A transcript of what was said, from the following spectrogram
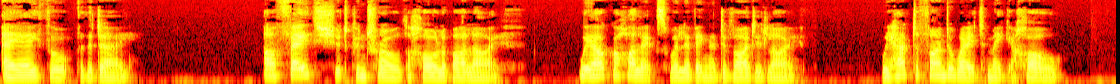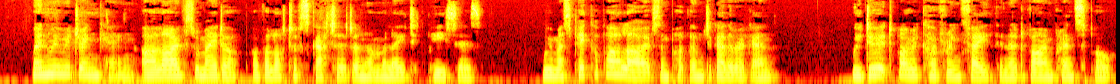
AA thought for the day. Our faith should control the whole of our life. We alcoholics were living a divided life. We had to find a way to make it whole. When we were drinking, our lives were made up of a lot of scattered and unrelated pieces. We must pick up our lives and put them together again. We do it by recovering faith in a divine principle,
